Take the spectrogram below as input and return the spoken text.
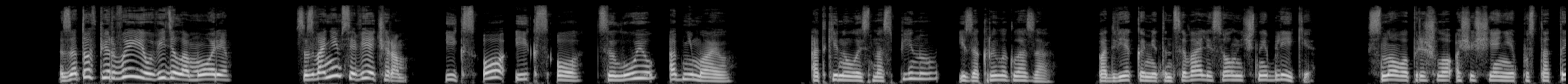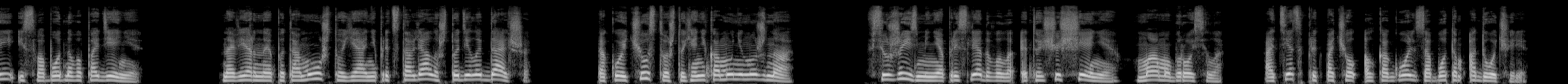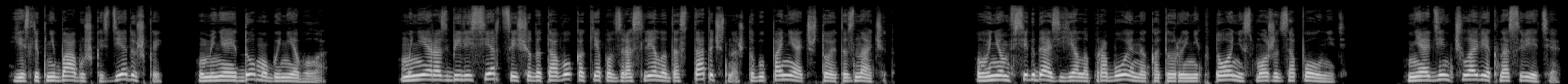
Зато впервые увидела море. Созвонимся вечером. XOXO. Целую, обнимаю». Откинулась на спину и закрыла глаза. Под веками танцевали солнечные блики. Снова пришло ощущение пустоты и свободного падения. Наверное, потому, что я не представляла, что делать дальше. Такое чувство, что я никому не нужна. Всю жизнь меня преследовало это ощущение. Мама бросила. Отец предпочел алкоголь заботам о дочери. Если б не бабушка с дедушкой, у меня и дома бы не было. Мне разбили сердце еще до того, как я повзрослела достаточно, чтобы понять, что это значит. В нем всегда зияла пробоина, которую никто не сможет заполнить. Ни один человек на свете.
